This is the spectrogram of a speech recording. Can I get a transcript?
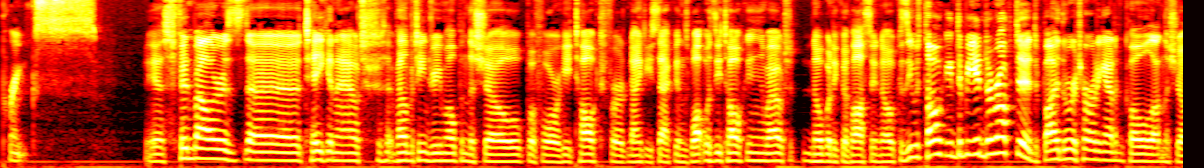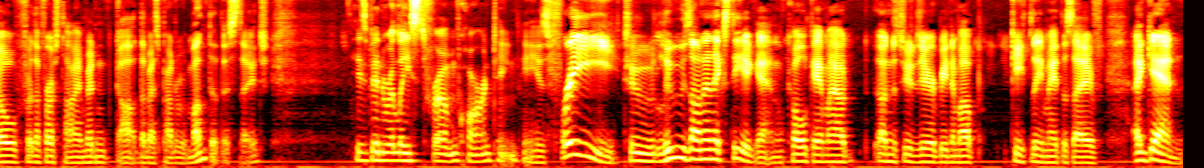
Pranks. Yes, Finn Balor is uh, taken out. Velveteen Dream opened the show before he talked for 90 seconds. What was he talking about? Nobody could possibly know because he was talking to be interrupted by the returning Adam Cole on the show for the first time in, God, the best part of a month at this stage. He's been released from quarantine. He is free to lose on NXT again. Cole came out, Undisputed Era beat him up. Keith Lee made the save. Again,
